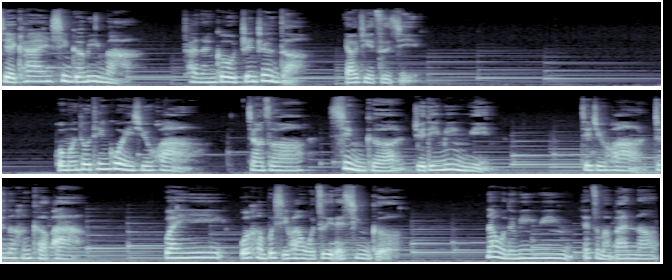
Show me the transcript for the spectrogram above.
解开性格密码，才能够真正的了解自己。我们都听过一句话，叫做“性格决定命运”。这句话真的很可怕。万一我很不喜欢我自己的性格，那我的命运要怎么办呢？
